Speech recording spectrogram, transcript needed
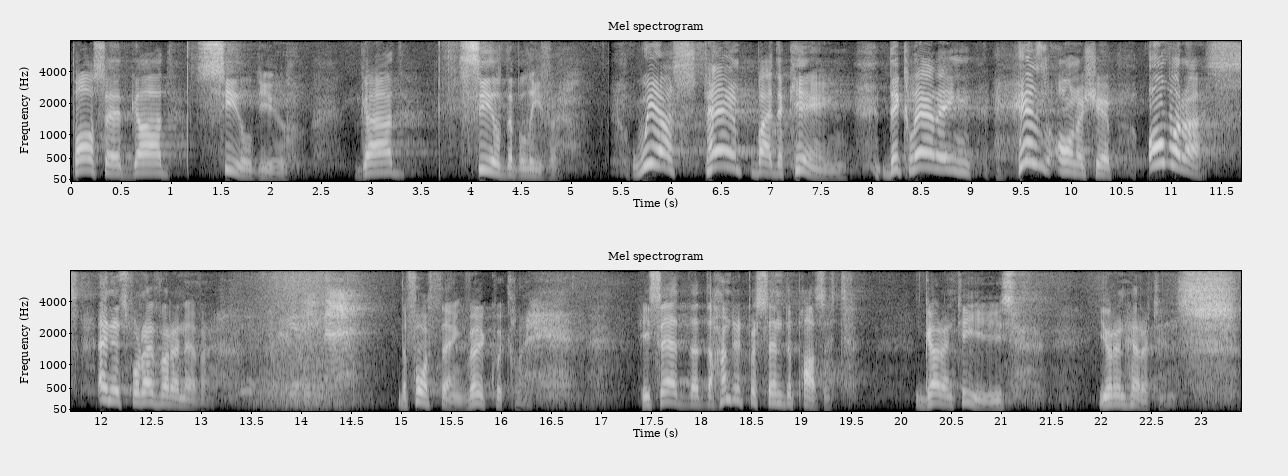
Paul said, God sealed you. God sealed the believer. We are stamped by the King, declaring His ownership over us, and it's forever and ever. Amen. The fourth thing, very quickly, He said that the 100% deposit guarantees your inheritance.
